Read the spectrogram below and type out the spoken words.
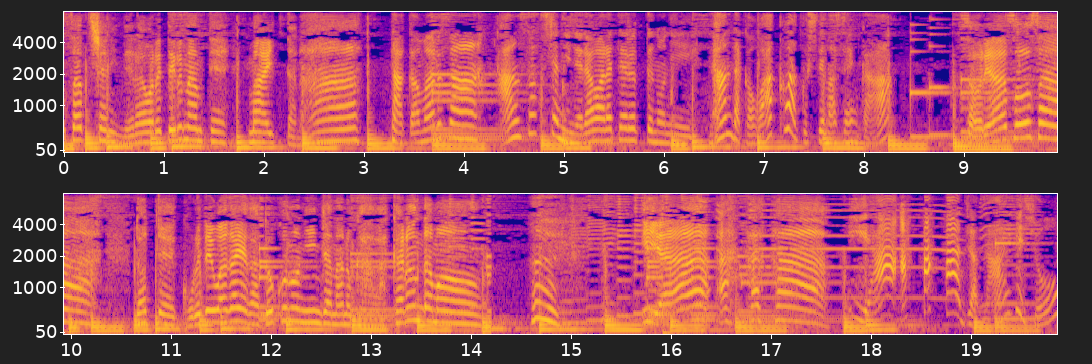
暗殺者に狙われてるなんて参ったな。高丸さん暗殺者に狙われてるってのになんだかワクワクしてませんか？そりゃそうさ。だってこれで我が家がどこの忍者なのかわかるんだもん。ふう。いやあっはっは。いやあっはっはじゃないでしょ？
